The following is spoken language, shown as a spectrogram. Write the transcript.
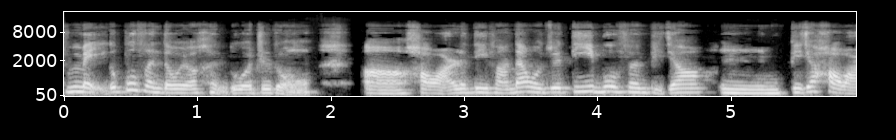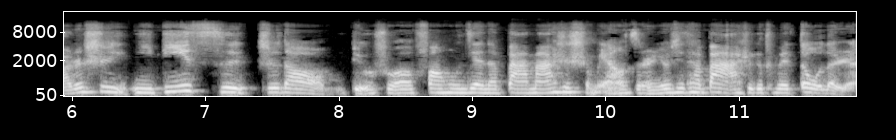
每一个部分都有很多这种呃好玩的地方，但我觉得第一部分比较嗯比较好玩的是你第一次知道，比如说方鸿渐的爸妈是什么样子的人，尤其他爸是个特别逗的人，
